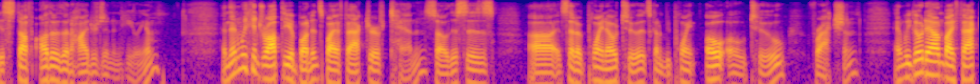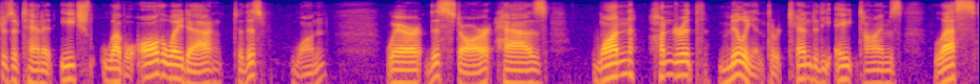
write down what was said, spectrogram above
is stuff other than hydrogen and helium. And then we can drop the abundance by a factor of 10. So this is, uh, instead of 0.02, it's going to be 0.002 fraction. And we go down by factors of 10 at each level, all the way down to this one, where this star has 1 hundredth millionth, or 10 to the 8 times less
